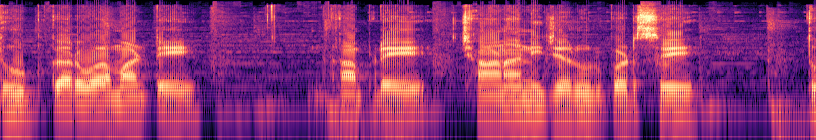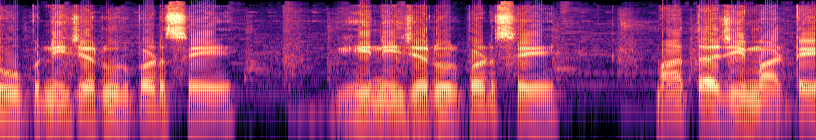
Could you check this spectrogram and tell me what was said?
ધૂપ કરવા માટે આપણે છાણાની જરૂર પડશે, ધૂપની જરૂર પડશે, ઘીની જરૂર પડશે, માતાજી માટે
